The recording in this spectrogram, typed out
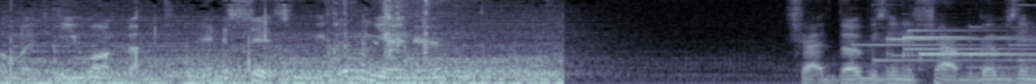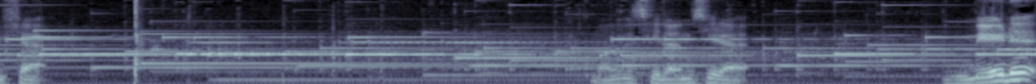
I'm a D1 back. Man, this shit's sweet. Let me get in here. Chat, W's in the chat. W's in the chat. Come on, let me see that. Let me see that. Made it?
